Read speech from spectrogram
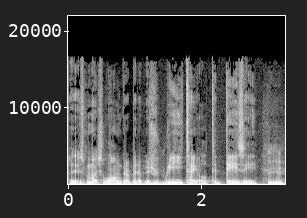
it was much longer but it was retitled to daisy Mhm.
